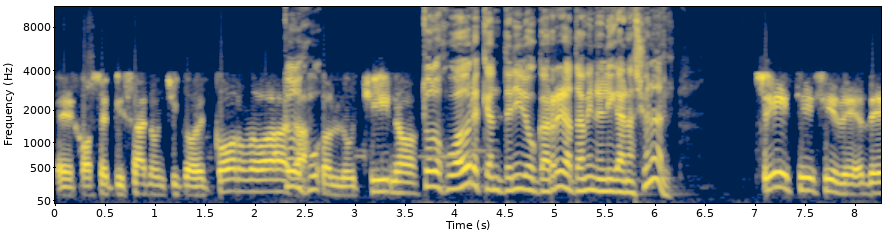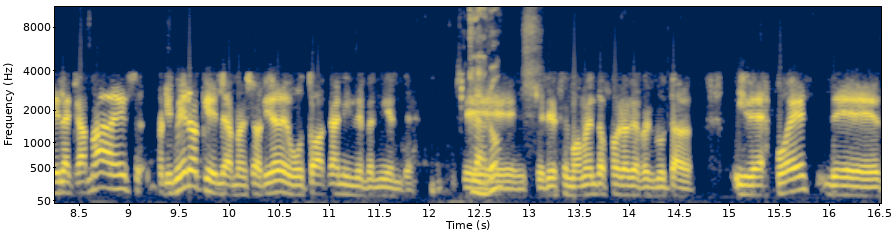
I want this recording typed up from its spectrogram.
eh, José Pizano, un chico de Córdoba, Gastón Luchino. Todos jugadores que han tenido carrera también en Liga Nacional. Sí, sí, sí, de, la camada es, primero que la mayoría debutó acá en Independiente, que, que en ese momento fue lo que reclutaron. Y después de,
